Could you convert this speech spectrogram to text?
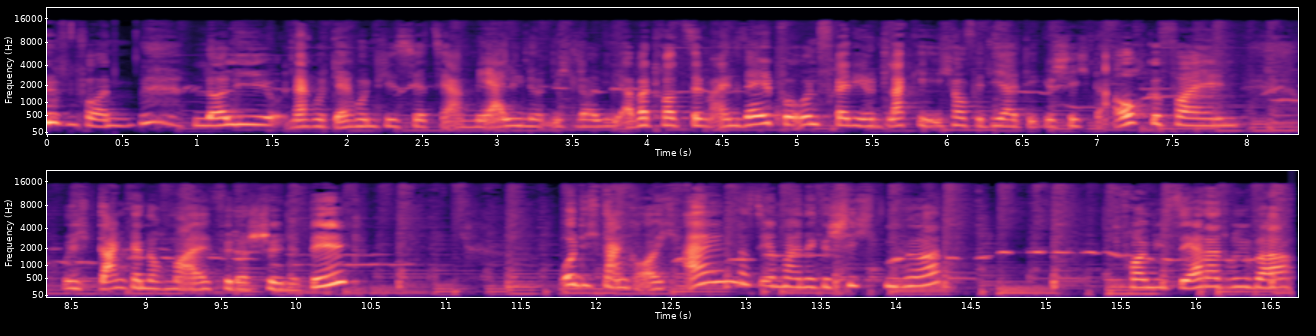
von Lolly. Na gut, der Hund hieß jetzt ja Merlin und nicht Lolly, aber trotzdem ein Welpe und Freddy und Lucky. Ich hoffe, dir hat die Geschichte auch gefallen. Und ich danke nochmal für das schöne Bild. Und ich danke euch allen, dass ihr meine Geschichten hört. Ich freue mich sehr darüber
